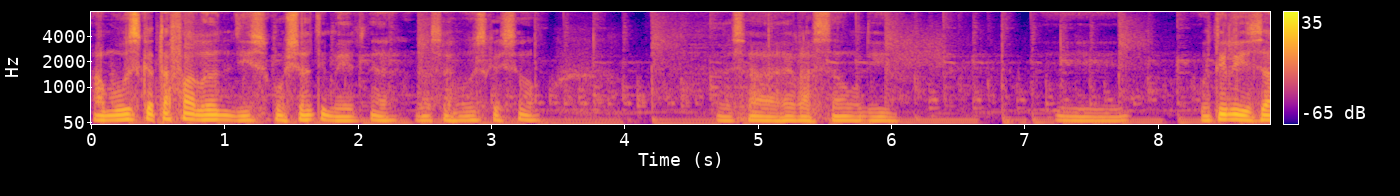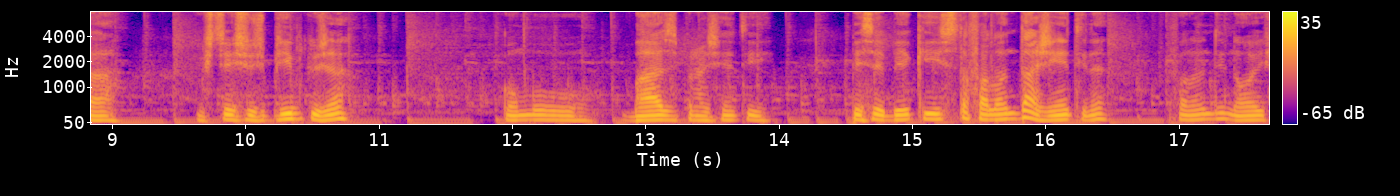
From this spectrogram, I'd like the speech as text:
a música está falando disso constantemente, né? Nossas músicas são essa relação de, de utilizar os textos bíblicos, né? Como base para a gente perceber que isso está falando da gente, né? Falando de nós.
